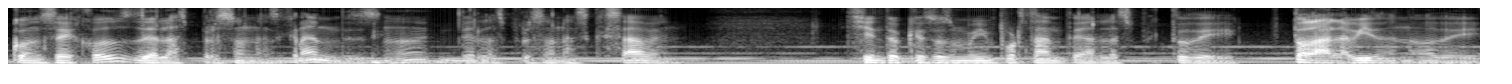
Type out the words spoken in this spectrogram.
consejos de las personas grandes, ¿no? De las personas que saben. Siento que eso es muy importante al aspecto de toda la vida, ¿no? De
